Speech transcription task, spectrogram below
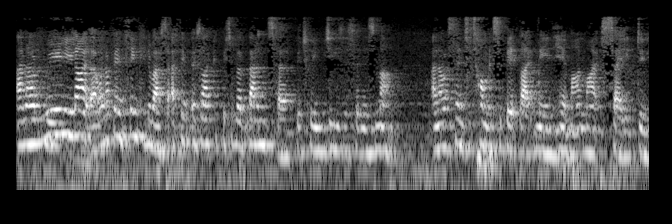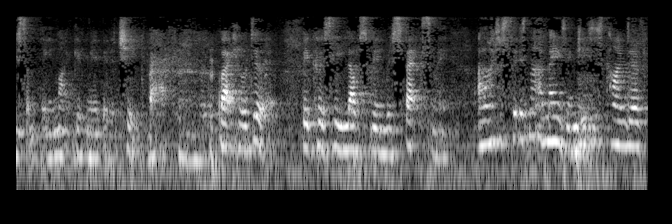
And I really like that. When I've been thinking about it, I think there's like a bit of a banter between Jesus and his mum. And I was saying to Tom, it's a bit like me and him. I might say, do something, he might give me a bit of cheek back. But he'll do it because he loves me and respects me. And I just think, isn't that amazing? Jesus kind of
